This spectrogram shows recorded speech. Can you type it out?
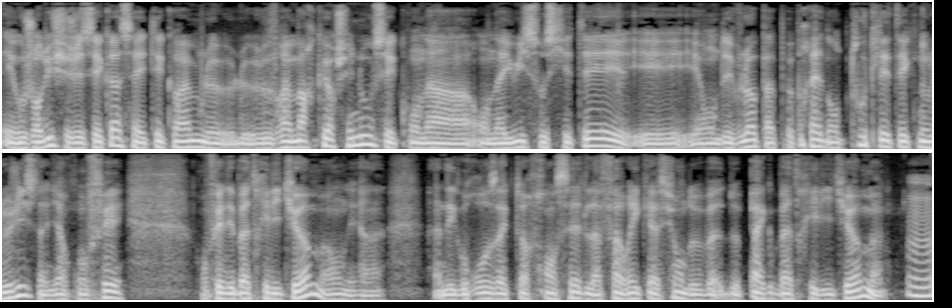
et aujourd'hui, chez GCK, ça a été quand même le, le vrai marqueur chez nous, c'est qu'on a on a huit sociétés et, et on développe à peu près dans toutes les technologies, c'est-à-dire qu'on fait on fait des batteries lithium, on est un, des gros acteurs français de la fabrication de, de packs batteries lithium. Mmh.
